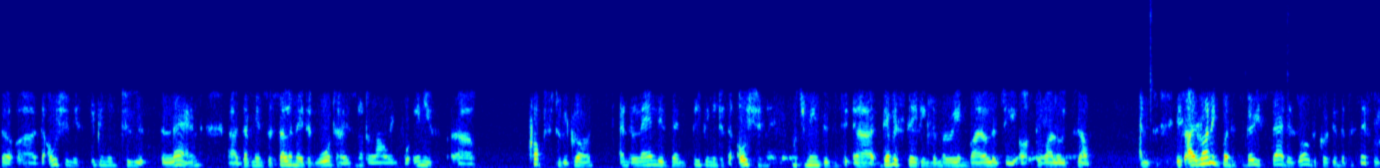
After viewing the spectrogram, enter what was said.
the uh, the ocean is seeping into the land. Uh, that means the salinated water is not allowing for any uh, crops to be grown, and the land is then seeping into the ocean, which means it's uh, devastating the marine biology of Tuvalu itself. And it's, it's ironic, but it's very sad as well because in the Pacific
